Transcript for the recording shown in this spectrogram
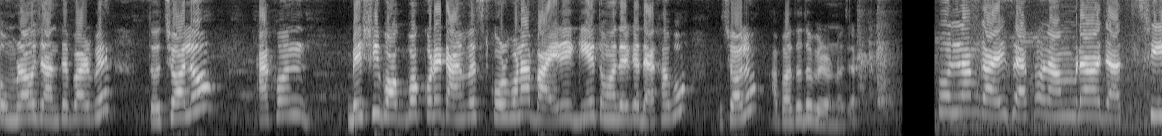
তোমরাও জানতে পারবে। তো চলো, এখন বেশি বক বক করে টাইম ওয়েস্ট করব না, বাইরে গিয়ে তোমাদেরকে দেখাবো। চলো, আপাতত বেরোনো যাক। বললাম গাইজ এখন আমরা যাচ্ছি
